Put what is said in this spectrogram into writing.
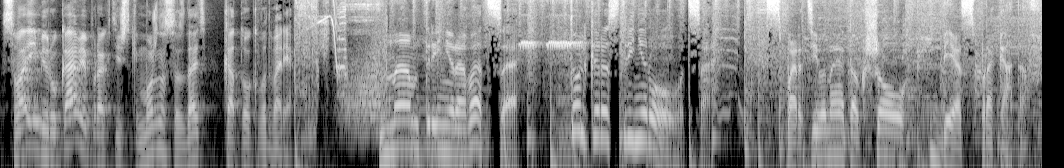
своими руками практически можно создать каток во дворе. Нам тренироваться, только растренировываться. Спортивное ток-шоу без прокатов.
